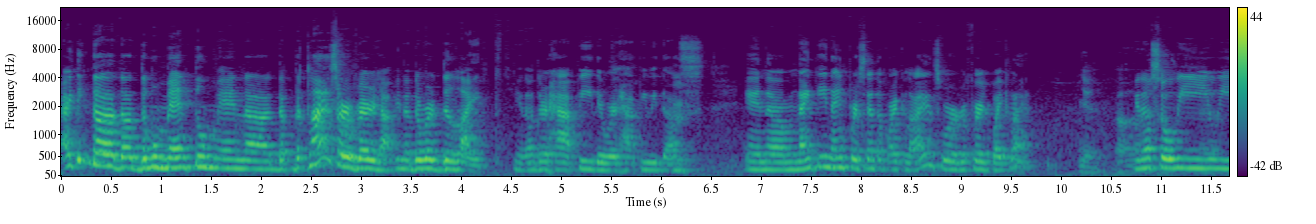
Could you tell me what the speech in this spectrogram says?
I think the, the, the momentum and uh, the, the clients are very happy. You know, they were delight. You know, they're happy. They were happy with us. And um, 99% of our clients were referred by client. yeah. uh, You know, so we yeah. we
